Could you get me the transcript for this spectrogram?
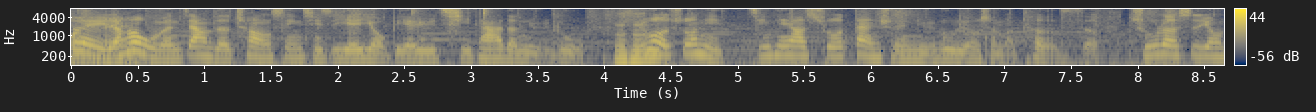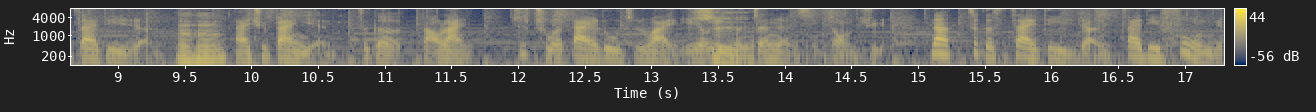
对，然后我们这样的创新其实也有别于其他的女路。如果说你今天要说淡水女路有什么特色，除了是用在地人，嗯哼，来去扮演这个导览，就除了带路之外，也有一个真人行动剧。那这个是在地人，在地妇女。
